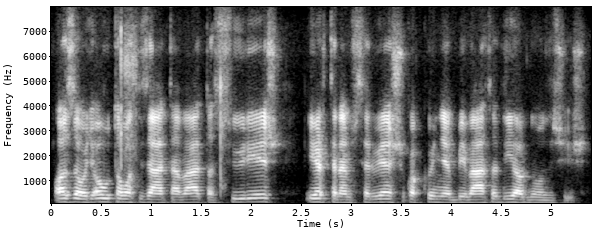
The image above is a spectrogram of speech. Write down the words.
azzal, hogy automatizáltá vált a szűrés, értelemszerűen sokkal könnyebbé vált a diagnózis is.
